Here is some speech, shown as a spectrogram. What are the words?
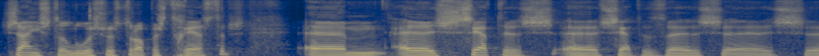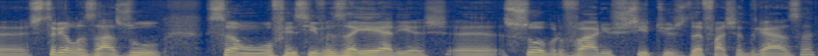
já instalou as suas tropas terrestres. Um, as setas, as, setas as, as, as, estrelas azul são ofensivas aéreas uh, sobre vários sítios da faixa de Gaza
